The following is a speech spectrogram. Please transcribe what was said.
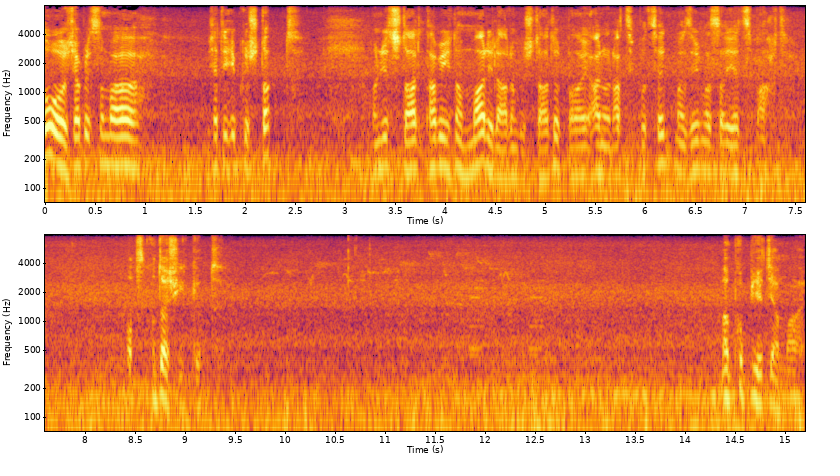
So, ich habe jetzt nochmal, ich hatte eben gestoppt und jetzt habe ich nochmal die Ladung gestartet bei 81 Prozent. Mal sehen, was er jetzt macht. Ob es einen Unterschied gibt. Man probiert ja mal.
